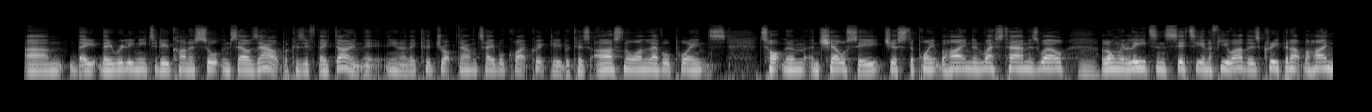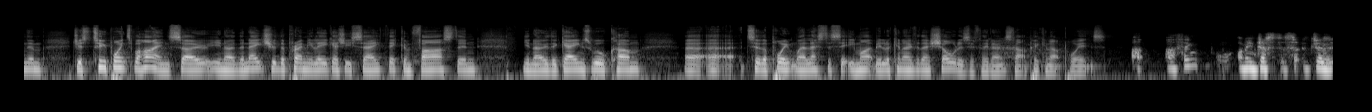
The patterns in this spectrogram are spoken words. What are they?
um, they they really need to do kind of sort themselves out because if they don't, they, you know, they could drop down the table quite quickly because Arsenal on level points, Tottenham and Chelsea just a point behind, and West Ham as well, mm. along with Leeds and City and a few others creeping up behind them, just two points behind. So you know the nature of the Premier League, as you say thick and fast, and you know the games will come uh, uh, to the point where Leicester City might be looking over their shoulders if they don't start picking up points. I, I think, I mean, just just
